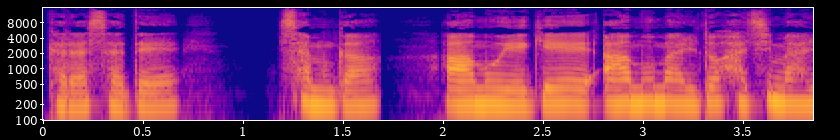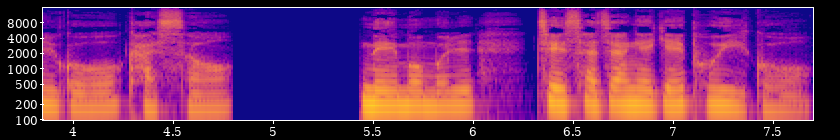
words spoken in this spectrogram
가라사대 삼가 아무에게 아무 말도 하지 말고 가서 내 몸을 제사장에게 보이고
